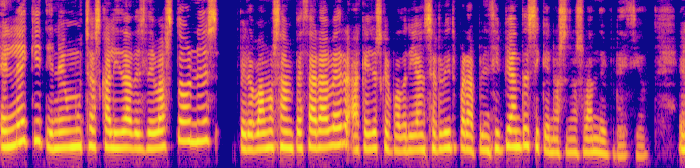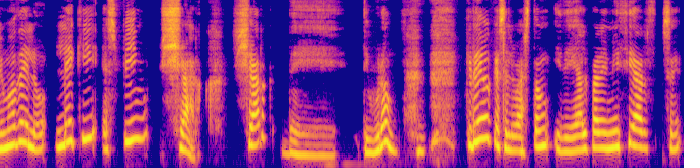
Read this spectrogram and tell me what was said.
En Lecky tiene muchas calidades de bastones pero vamos a empezar a ver aquellos que podrían servir para principiantes y que no se nos van de precio. El modelo Lecky Spin Shark, Shark de tiburón. Creo que es el bastón ideal para iniciarse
